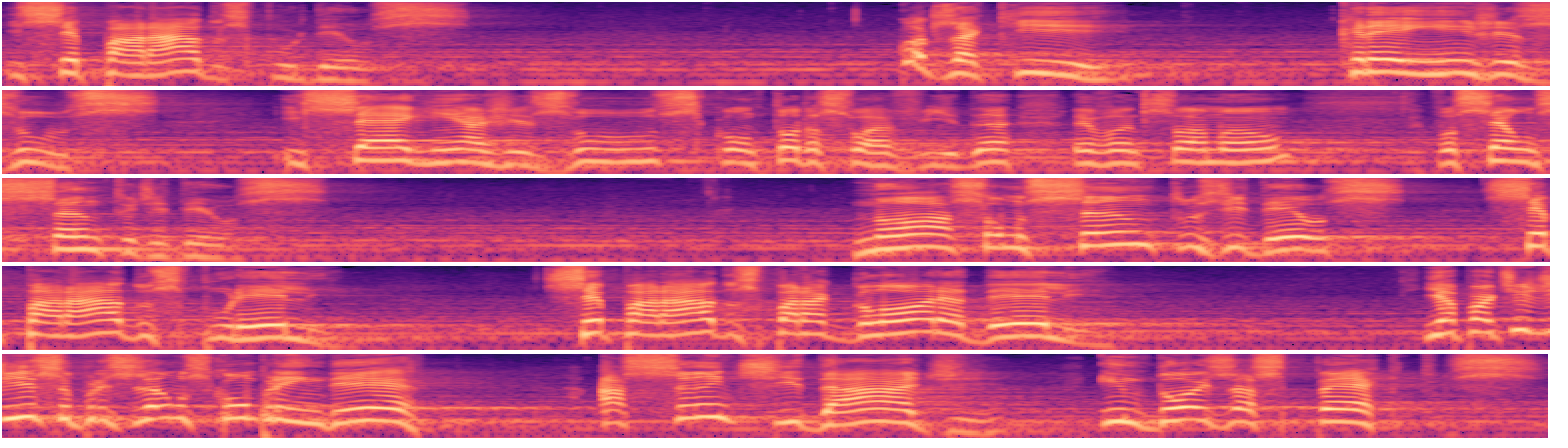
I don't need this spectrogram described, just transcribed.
e separados por Deus. Quantos aqui creem em Jesus e seguem a Jesus com toda a sua vida? Levante sua mão. Você é um santo de Deus. Nós somos santos de Deus, separados por Ele, separados para a glória dEle. E a partir disso precisamos compreender a santidade em dois aspectos:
